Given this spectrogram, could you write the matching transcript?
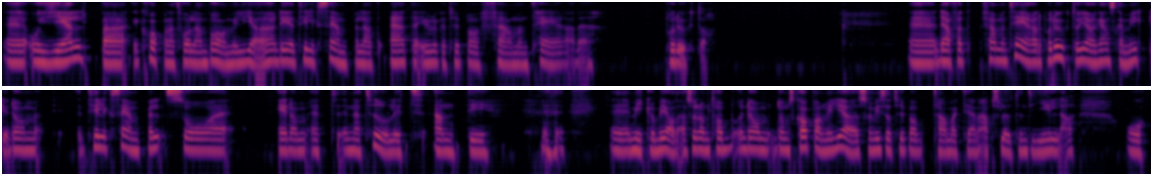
Eh, och hjälpa kroppen att hålla en bra miljö, det är till exempel att äta olika typer av fermenterade produkter. Eh, därför att fermenterade produkter gör ganska mycket. De, till exempel så är de ett naturligt anti-mikrobiot. Eh, alltså de, tar, de, de skapar en miljö som vissa typer av tarmbakterier absolut inte gillar. Och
